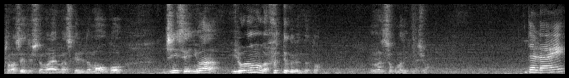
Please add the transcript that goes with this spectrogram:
トランスレートしてもらいますけれどもこう人生にはいろいろなものが降ってくるんだとまずそこまでいきましょう The life,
